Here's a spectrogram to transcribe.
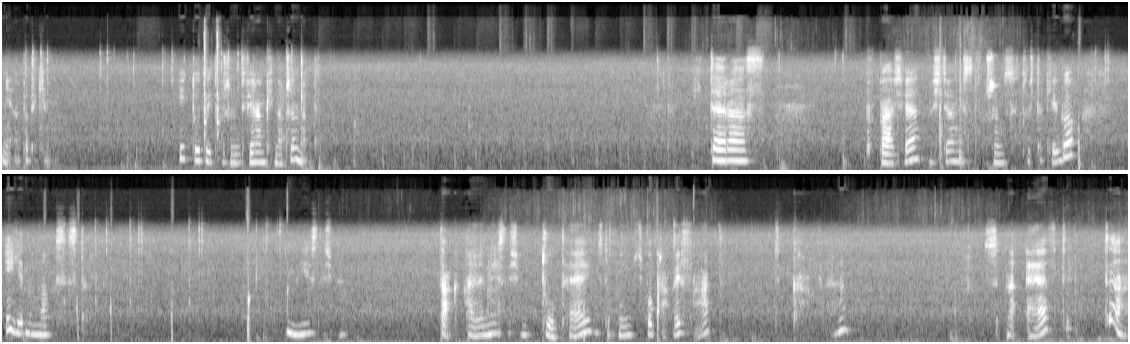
Nie, po takim. I tutaj tworzymy dwie ramki na. I teraz w bazie na ścianie stworzymy sobie coś takiego i jedną mapę zestawimy. My jesteśmy tak, ale my jesteśmy tutaj, więc to powinno być po prawej, fakt. Ciekawe. Na F? To, tak.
